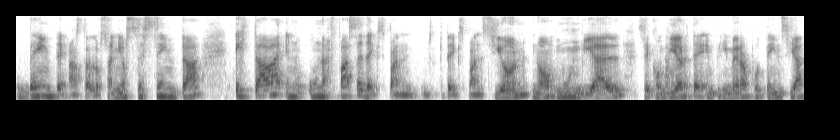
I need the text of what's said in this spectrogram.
20 hasta los años 60, estaba en una fase de, de expansión, ¿no? Mundial, se convierte en primera potencia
